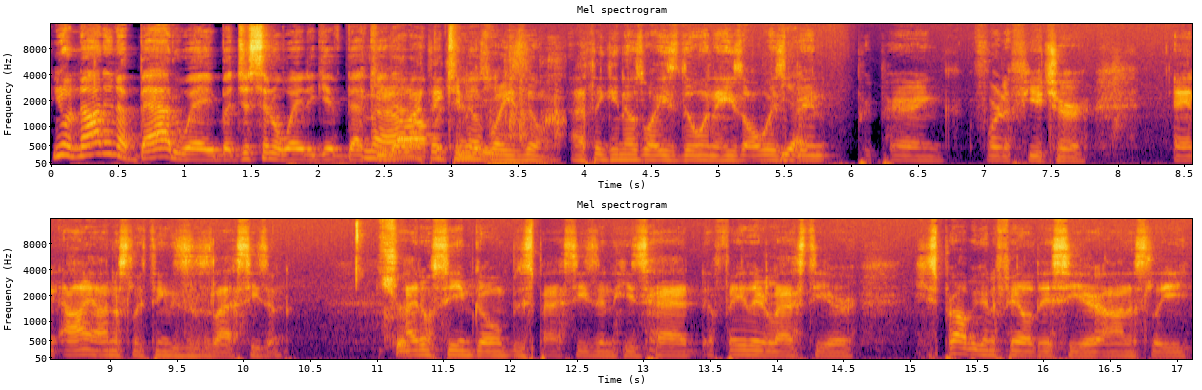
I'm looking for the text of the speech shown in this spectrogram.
you know not in a bad way but just in a way to give becky no, that i think he knows what he's doing i think he knows what he's doing and he's always Yeah. been preparing for the future and i honestly think this is his last season sure I don't see him going this past season. He's had a failure last year. He's probably going to fail this year, honestly,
